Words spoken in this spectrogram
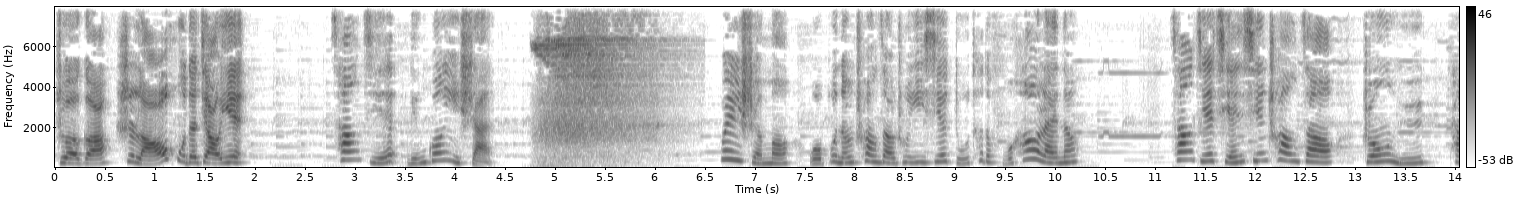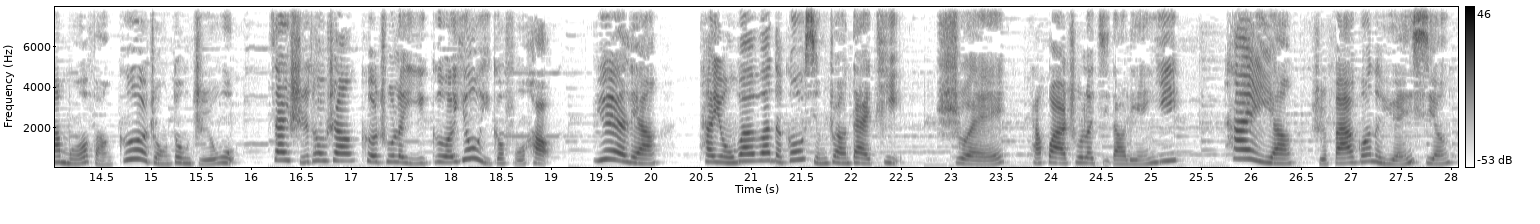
这个是老虎的脚印。仓颉灵光一闪，为什么我不能创造出一些独特的符号来呢？仓颉潜心创造，终于他模仿各种动植物，在石头上刻出了一个又一个符号。月亮，他用弯弯的钩形状代替；水，他画出了几道涟漪；太阳是发光的圆形。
